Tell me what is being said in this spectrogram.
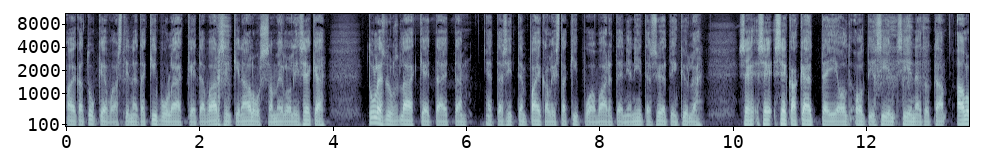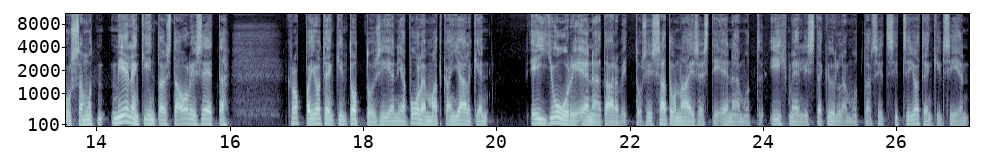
aika tukevasti näitä kipulääkkeitä, varsinkin alussa. Meillä oli sekä tulehduslääkkeitä että, että sitten paikallista kipua varten ja niitä syötiin kyllä se, se, sekakäyttäjiä oltiin siinä, siinä tota alussa, mutta mielenkiintoista oli se, että kroppa jotenkin tottui siihen ja puolen matkan jälkeen ei juuri enää tarvittu, siis satunnaisesti enää, mutta ihmeellistä kyllä, mutta sitten sit se jotenkin siihen,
